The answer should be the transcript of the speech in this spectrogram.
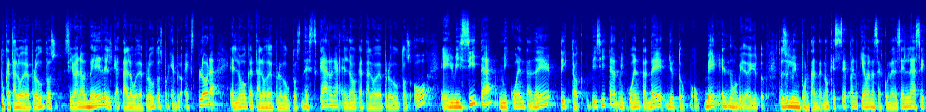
tu catálogo de productos, si van a ver el catálogo de productos, por ejemplo, explora el nuevo catálogo de productos, descarga el nuevo catálogo de productos o eh, visita mi cuenta de TikTok, visita mi cuenta de YouTube o ve el nuevo video de YouTube. Entonces lo importante, ¿no? Que sepan qué van a hacer con ese enlace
